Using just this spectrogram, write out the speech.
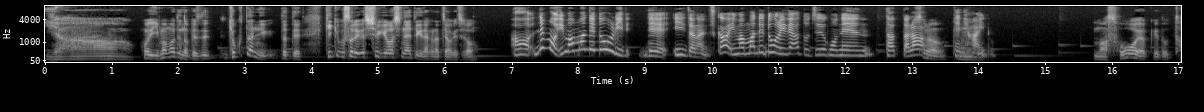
いやー、これ今までの別で、極端に、だって、結局それが修行しないといけなくなっちゃうわけでしょ？ああ、でも今まで通りでいいんじゃないですか？今まで通りであと15年経ったら手に入る。うんまあそうやけど、多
